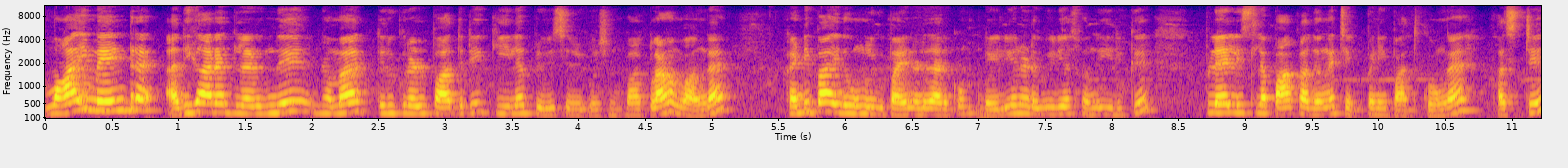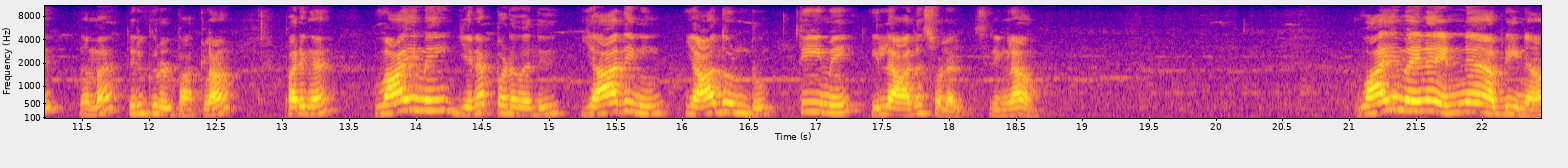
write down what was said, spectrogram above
வாய்மேன்ற அதிகாரத்திலேருந்து நம்ம திருக்குறள் பார்த்துட்டு கீழே ப்ரீவியஸ் இயர் கொஸ்டின் பார்க்கலாம். வாங்க. கண்டிப்பாக இது உங்களுக்கு பயனுள்ளதாக இருக்கும். டெய்லியும் என்னோடய வீடியோஸ் வந்து இருக்குது பிளேலிஸ்ட்டில் பார்க்காதவங்க செக் பண்ணி பார்த்துக்கோங்க. ஃபஸ்ட்டு நம்ம திருக்குறள் பார்க்கலாம். பாருங்கள் வாய்மை எனப்படுவது யாதினின் யாதொன்றும் தீமை இல்லாத சொல்லல் சரிங்களா? வாய்மைனா என்ன அப்படின்னா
